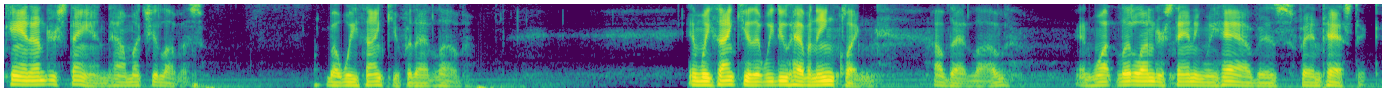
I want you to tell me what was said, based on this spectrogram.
can't understand how much you love us. But we thank you for that love. And we thank you that we do have an inkling of that love, and what little understanding we have is fantastic.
